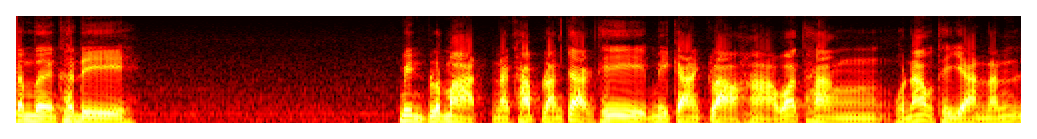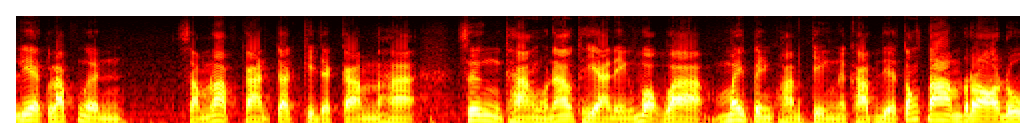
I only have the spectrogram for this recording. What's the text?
ดำเนินคดี หมิ่นประมาทนะครับ หลังจากที่มีการกล่าวหาว่าทางหัวหน้าอุทยานนั้นเรียกรับเงินสำหรับการจัดกิจกรรมนะฮะซึ่งทางหัวหน้าอุทยานเองก็บอกว่าไม่เป็นความจริงนะครับ เดี๋ยวต้องตามรอดู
